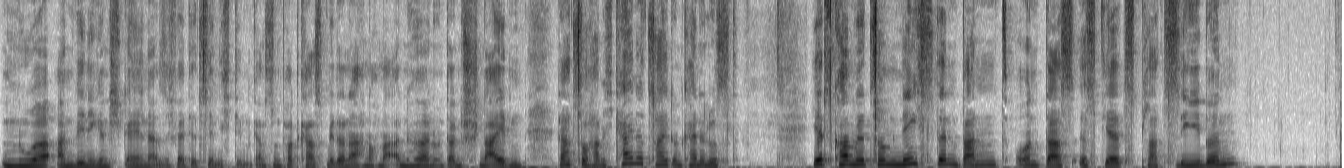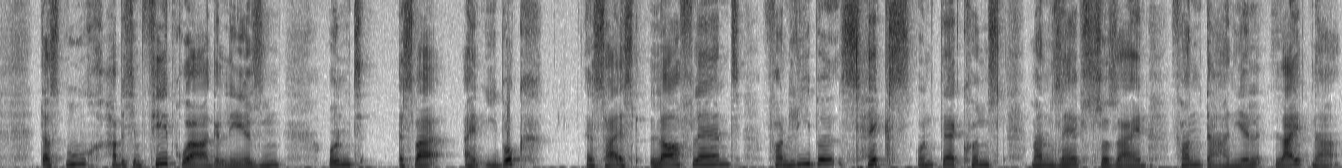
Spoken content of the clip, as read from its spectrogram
nur an wenigen Stellen. Also ich werde jetzt hier nicht den ganzen Podcast mir danach nochmal anhören und dann schneiden. Dazu habe ich keine Zeit und keine Lust. Jetzt kommen wir zum nächsten Band und das ist jetzt Platz 7. Das Buch habe ich im Februar gelesen und es war ein E-Book. Es heißt Loveland von Liebe, Sex und der Kunst, man selbst zu sein von Daniel Leitner.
